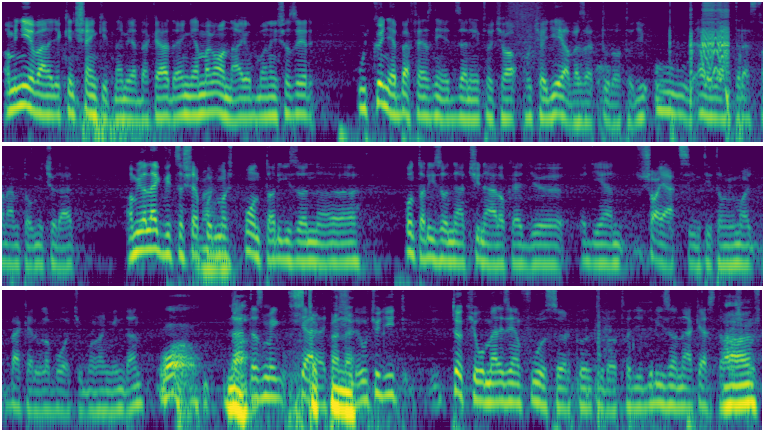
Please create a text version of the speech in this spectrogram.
ami nyilván egyébként senkit nem érdekel, de engem meg annál jobban, és azért úgy könnyebb befejezni egy zenét, hogyha, hogyha egy élvezet tudod, hogy ú, elővetted ezt a nem tudom micsodát. Ami a legviccesebb, hogy most pont a Reason uh, pont a Rizonnál csinálok egy, egy ilyen saját szintit, ami majd bekerül a boltjukba, meg minden. Wow. Na, hát ez még kell egy kis idő. Úgyhogy itt tök jó, mert ez ilyen full circle, tudod, hogy egy Reasonnál kezdtem, és most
